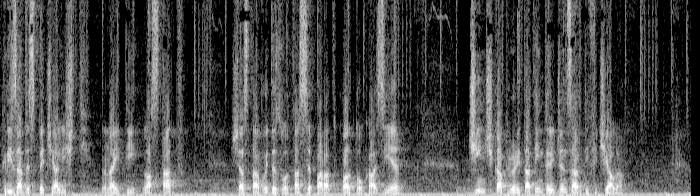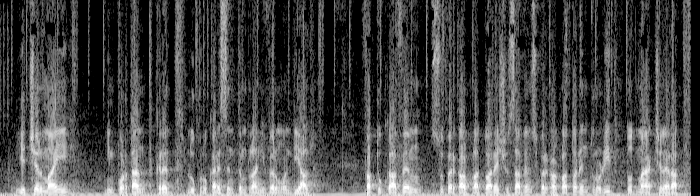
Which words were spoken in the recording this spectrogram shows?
criza de specialiști în IT la stat și asta voi dezvolta separat cu altă ocazie. 5. Ca prioritate inteligența artificială. E cel mai important, cred, lucru care se întâmplă la nivel mondial. Faptul că avem supercalculatoare și o să avem supercalculatoare într-un ritm tot mai accelerat.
